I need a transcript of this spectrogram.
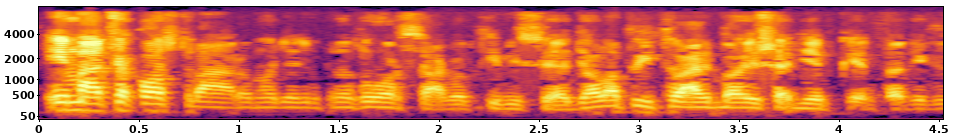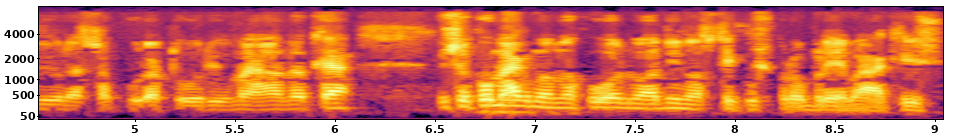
Én már csak azt várom, hogy egyébként az országot kiviszi egy alapítványba, és egyébként pedig ő lesz a kuratórium elnöke, és akkor meg vannak oldva a dinasztikus problémák is.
